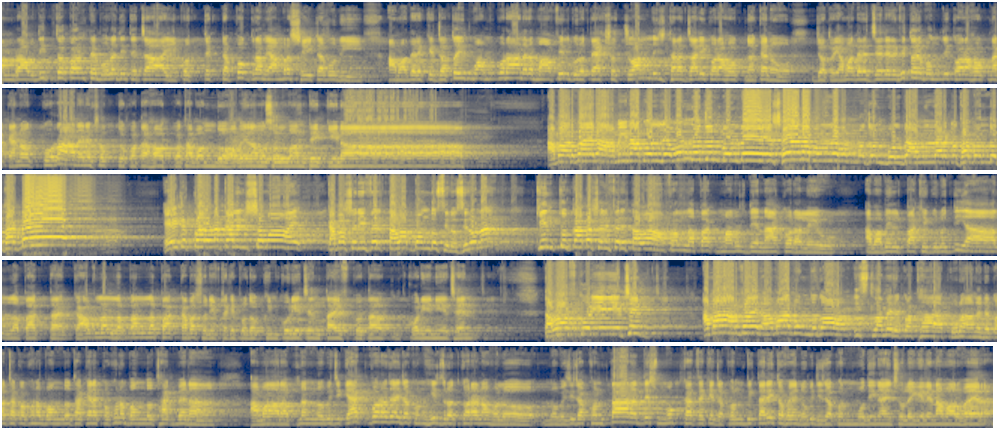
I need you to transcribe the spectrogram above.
আমরাও দীপ্ত কণ্ঠে বলে দিতে চাই, প্রত্যেকটা প্রোগ্রামে আমরা সেইটা বলি। আমাদেরকে যতই কোরআনের মাহফিলগুলোতে একশো চুয়াল্লিশ ধারা জারি করা হোক না কেন, যতই আমাদের জেলের ভিতরে বন্দি করা হোক না কেন, কোরআনের সত্য কথা, হক কথা বন্ধ হবে না মুসলমান, ঠিক কিনা আমার ভাইরা আমি না বললে অন্যজন বলবে, সে না বললে অন্যজন বলবে, আল্লাহর কথা বন্ধ থাকবে। এই যে করোনাকালীন সময় কাবা শরীফের তাওয়াফ বন্ধ ছিল ছিল না? কিন্তু কাবা শরীফের তাওয়াফ আল্লাহ পাক মানুষ দিয়ে না করালেও আবাবিল পাখিগুলো দিয়া আল্লাহ পাক তা কাবলা আল্লাহ আল্লাহ পাক কাবা শরীফটাকে প্রদক্ষিণ করিয়েছেন তাইফ করিয়ে নিয়েছেন? তাওয়াফ করিয়ে নিয়েছেন। আমার ভাইয়ের, আমার বন্ধুগণ, ইসলামের কথা, কোরআনের কথা কখনো বন্ধ থাকে না, কখনো বন্ধ থাকবে না। আমার আপনার নবীজিকে এক পর্যায়ে যখন হিজরত করানো হলো, নবীজি যখন তার দেশ মক্কা থেকে যখন বিতাড়িত হয়ে নবীজি যখন মদিনায় চলে গেলেন, আমার ভাইয়েরা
